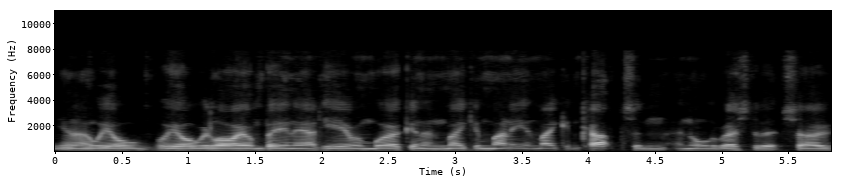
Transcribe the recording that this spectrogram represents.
you know, we all we all rely on being out here and working and making money and making cuts and, and all the rest of it. So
